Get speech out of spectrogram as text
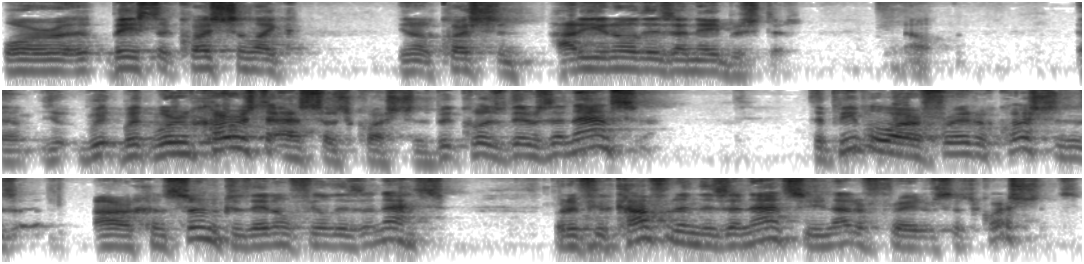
Or uh, based a question like, you know, question, how do you know there's a neighborster? Um, but we're encouraged to ask such questions because there's an answer. The people who are afraid of questions are concerned because they don't feel there's an answer. But if you're confident there's an answer, you're not afraid of such questions.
